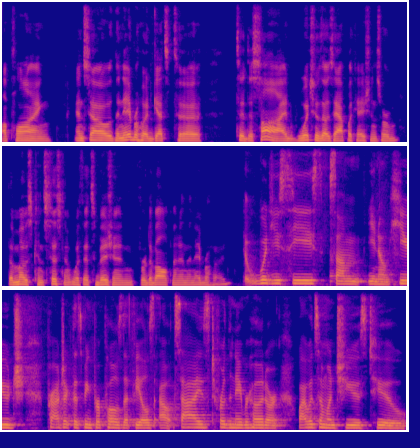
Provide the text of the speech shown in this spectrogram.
applying. And so the neighborhood gets to, to decide which of those applications are the most consistent with its vision for development in the neighborhood. Would you see some, you know, huge project that's being proposed that feels outsized for the neighborhood or why would someone choose to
